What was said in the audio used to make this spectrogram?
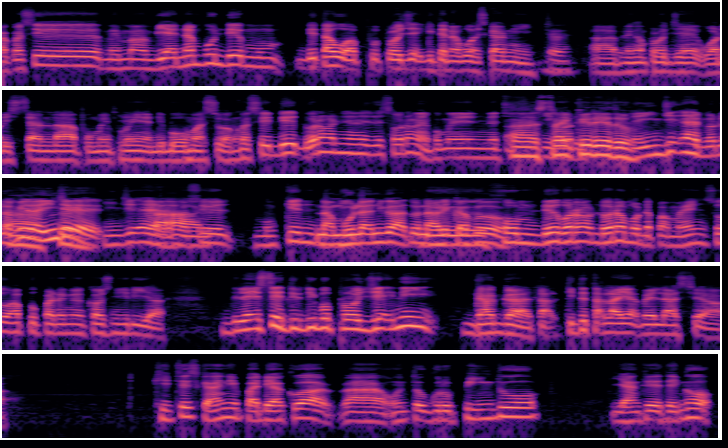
aku rasa memang Vietnam pun dia dia tahu apa projek kita nak buat sekarang ni. Betul. Uh, dengan projek warisan lah, pemain-pemain yang dibawa masuk. Aku rasa dia, diorang hanya ada seorang kan pemain yang Ah, striker dia tu. Yang injet kan. baru Tapi dah injet. Injet kan. Aku Ah, rasa mungkin 6 bulan juga tu nak recover. Home dia orang orang baru dapat main. So apa pandangan kau sendiri lah? Let's say tiba-tiba projek ni gagal. tak Kita tak layak Piala Asia. Kita sekarang ni pada aku uh, untuk grouping tu yang kita tengok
